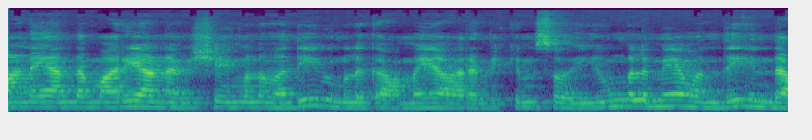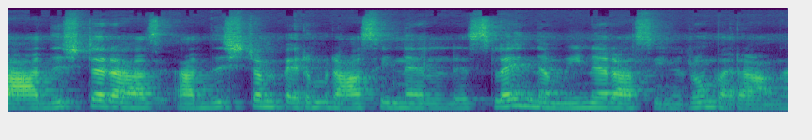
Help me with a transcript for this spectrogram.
மனை அந்த மாதிரியான விஷயங்களும் வந்து இவங்களுக்கு அமைய ஆரம்பிக்கும். ஸோ இவங்களுமே வந்து இந்த அதிர்ஷ்ட ராசி அதிர்ஷ்டம் பெறும் ராசினர் லிஸ்ட்டில் இந்த மீன ராசினரும் வராங்க.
